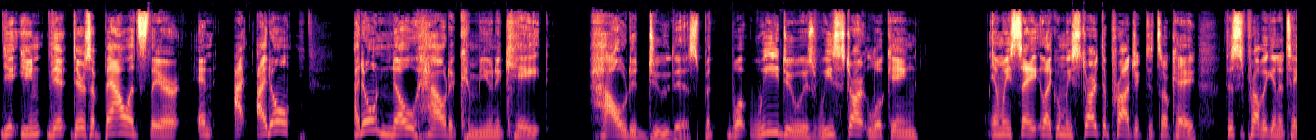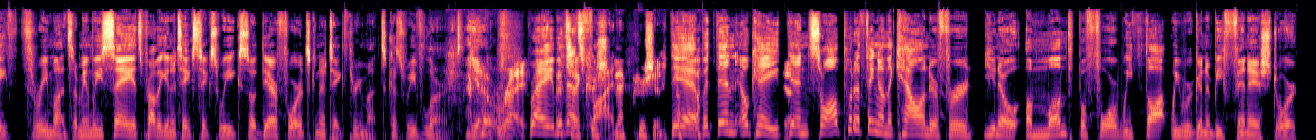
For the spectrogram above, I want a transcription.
you, you, there, there's a balance there, and I, I don't, I don't know how to communicate how to do this. But what we do is we start looking and we say like when we start the project it's okay this is probably going to take three months. I mean we say it's probably going to take six weeks so therefore it's going to take three months because we've learned you know. Right. Right but that's, that's fine. that cushion. yeah but then okay yeah. then so i'll put a thing on the calendar for you know a month before we thought we were going to be finished or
